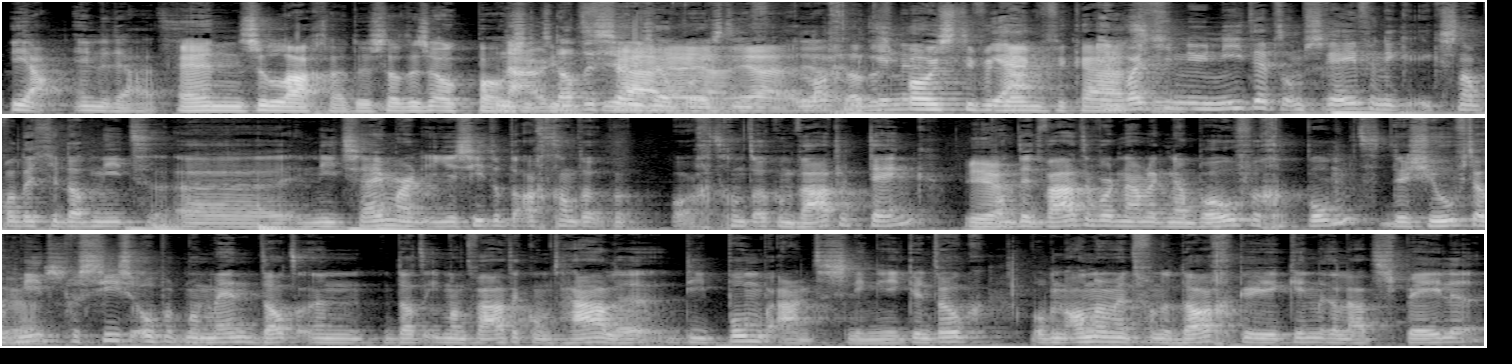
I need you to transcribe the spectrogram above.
ja, inderdaad. En ze lachen, dus dat is ook positief. Nou, dat is sowieso ja, positief. Ja, dat is positieve gamificatie. En wat je nu niet hebt omschreven, en ik, ik snap wel dat je dat niet, eh, niet zei, maar je ziet op de achtergrond ook, achtergrond ook een watertank. Ja. Want dit water wordt namelijk naar boven gepompt. Dus je hoeft ook niet precies op het moment dat, een, dat iemand water komt halen, die pomp aan te slingen. Je kunt ook op een ander moment van de dag kun je kinderen laten spelen.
